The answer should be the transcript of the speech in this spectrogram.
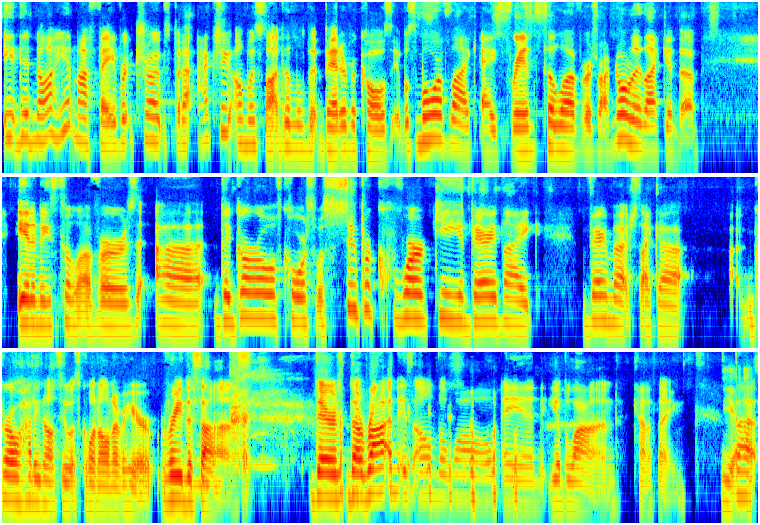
it did not hit my favorite tropes, but I actually almost liked it a little bit better because it was more of like a friends to lovers. Right? I'm normally like in the enemies to lovers. Uh, the girl, of course, was super quirky and very like very much like a girl. How do you not see what's going on over here? Read the signs. There's the writing is on the wall and you're blind kind of thing yes But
